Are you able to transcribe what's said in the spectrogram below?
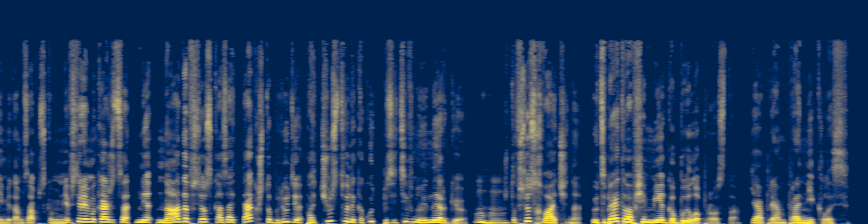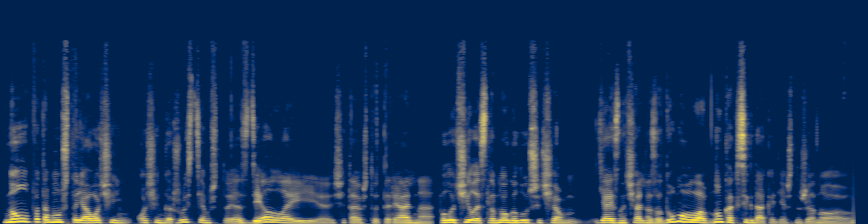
моими там запусками, мне все время кажется, мне надо все сказать так, чтобы люди почувствовали какую-то позитивную энергию, Мгм. что все схвачено. И у тебя это вообще мега было просто. Я прям прониклась. Ну, потому что я очень-очень горжусь тем, что я сделала, и считаю, что это реально получилось намного лучше, чем я изначально задумывала. Ну, как всегда, конечно же, оно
